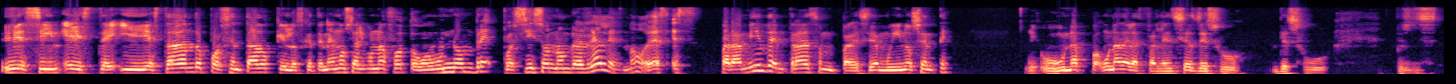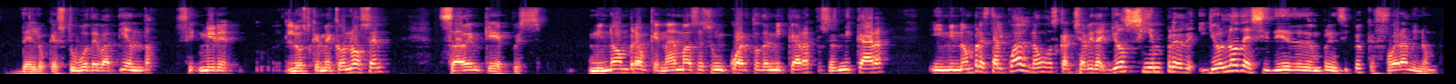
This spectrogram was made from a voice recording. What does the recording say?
eh, sin este y está dando por sentado que los que tenemos alguna foto o un nombre, pues sí son nombres reales, ¿no? Es, es para mí de entrada eso me parecía muy inocente una, una de las falencias de su, de su, pues, de lo que estuvo debatiendo. Sí, miren, los que me conocen saben que, pues, mi nombre, aunque nada más es un cuarto de mi cara, pues es mi cara. Y mi nombre es tal cual, ¿no? Oscar Chavira. Yo siempre, yo lo decidí desde un principio que fuera mi nombre.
